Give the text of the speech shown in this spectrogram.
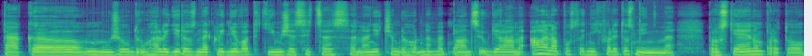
tak e, můžou druhé lidi dost neklidňovat tím, že sice se na něčem dohodneme, plán si uděláme, ale na poslední chvíli to změníme. Prostě jenom proto,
